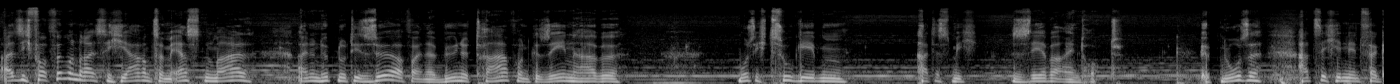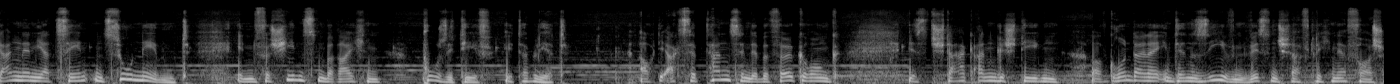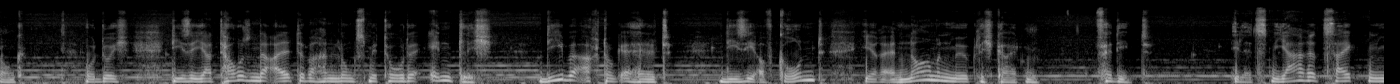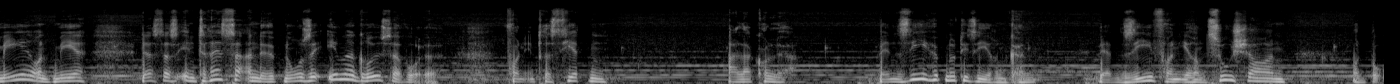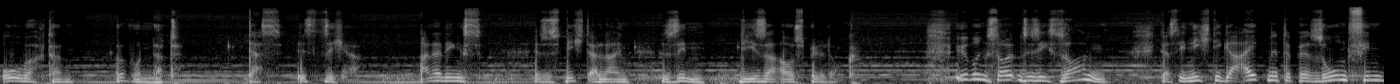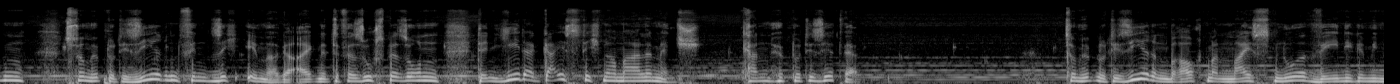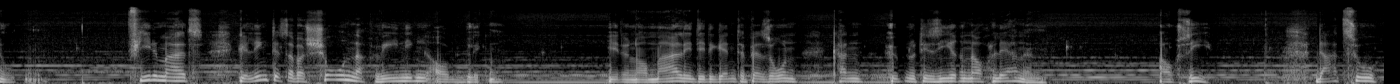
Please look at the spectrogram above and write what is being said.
Als ich vor 35 Jahren zum ersten Mal einen Hypnotiseur auf einer Bühne traf und gesehen habe, muss ich zugeben, hat es mich sehr beeindruckt. Hypnose hat sich in den vergangenen Jahrzehnten zunehmend in verschiedensten Bereichen positiv etabliert. Auch die Akzeptanz in der Bevölkerung ist stark angestiegen aufgrund einer intensiven wissenschaftlichen Erforschung, wodurch diese jahrtausendealte Behandlungsmethode endlich die Beachtung erhält, die sie aufgrund ihrer enormen Möglichkeiten verdient. Die letzten Jahre zeigten mehr und mehr, dass das Interesse an der Hypnose immer größer wurde von Interessierten aller Couleur. Wenn Sie hypnotisieren können, werden Sie von Ihren Zuschauern und Beobachtern bewundert. Das ist sicher. Allerdings ist es nicht allein Sinn dieser Ausbildung. Übrigens sollten Sie sich sorgen, dass Sie nicht die geeignete Person finden. Zum Hypnotisieren finden sich immer geeignete Versuchspersonen, denn jeder geistig normale Mensch kann hypnotisiert werden. Zum Hypnotisieren braucht man meist nur wenige Minuten. Vielmals gelingt es aber schon nach wenigen Augenblicken. Jede normal intelligente Person kann hypnotisieren auch lernen. Auch Sie. Dazu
